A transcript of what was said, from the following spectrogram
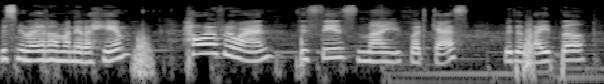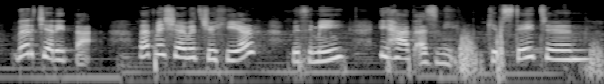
Bismillahirrahmanirrahim. Hello everyone, this is my podcast with the title Bercerita. Let me share with you here with me, Ihat Azmi. Keep stay tuned.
